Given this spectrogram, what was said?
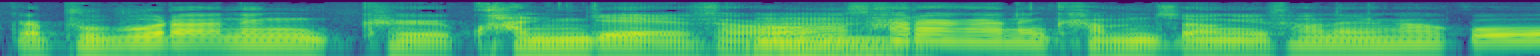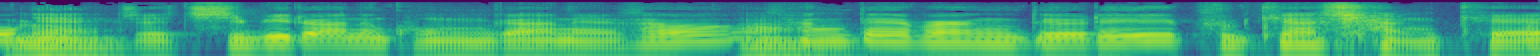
그러니까 부부라는 그 관계에서 음. 사랑하는 감정이 선행하고 네. 이제 집이라는 공간에서 어. 상대방들이 불쾌하지 않게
